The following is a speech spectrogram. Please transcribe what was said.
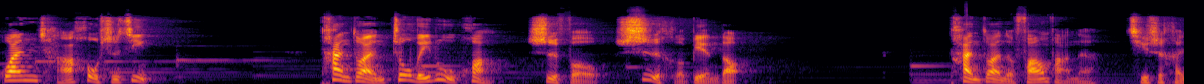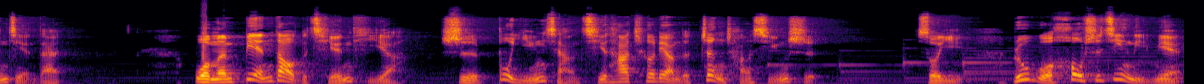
观察后视镜，判断周围路况是否适合变道。判断的方法呢，其实很简单。我们变道的前提呀，是不影响其他车辆的正常行驶。所以，如果后视镜里面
